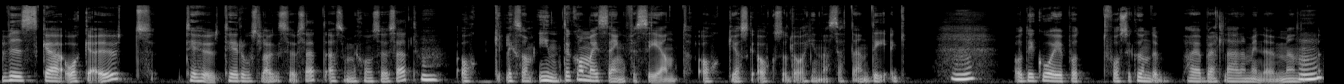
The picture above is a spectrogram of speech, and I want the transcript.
Vi ska åka ut till, till Roslagshuset, alltså missionshuset. Och liksom inte komma i säng för sent. Och jag ska också då hinna sätta en deg. Och det går ju på två sekunder har jag börjat lära mig nu. Men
